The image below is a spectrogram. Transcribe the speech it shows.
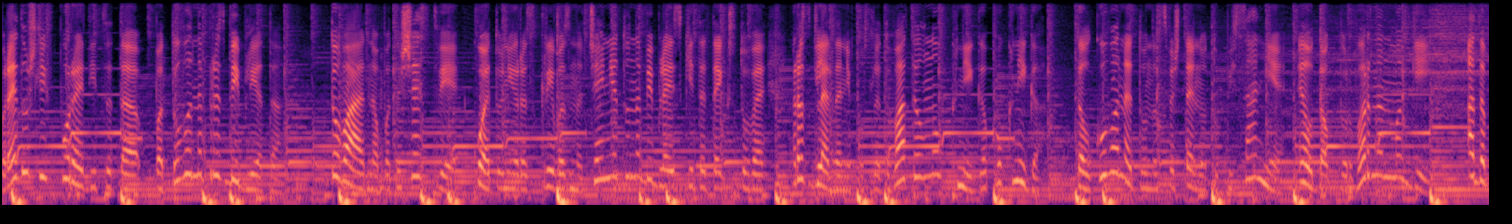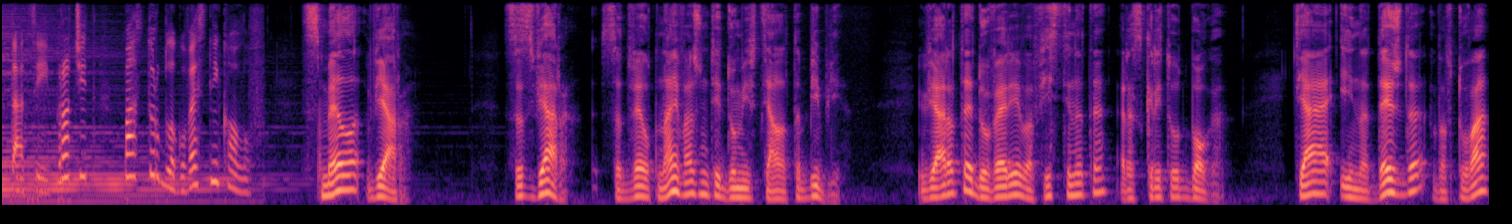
Добре дошли в поредицата Пътуване през Библията. Това е едно пътешествие, което ни разкрива значението на библейските текстове, разгледани последователно книга по книга. Тълкуването на свещеното писание е от доктор Върнан Маги. Адаптация и прочит, пастор Благовест Николов. Смела вяра. С вяра са две от най-важните думи в цялата Библия. Вярата е доверие в истината, разкрита от Бога. Тя е и надежда в това,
